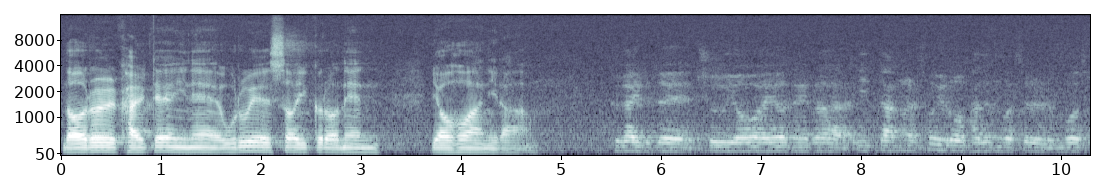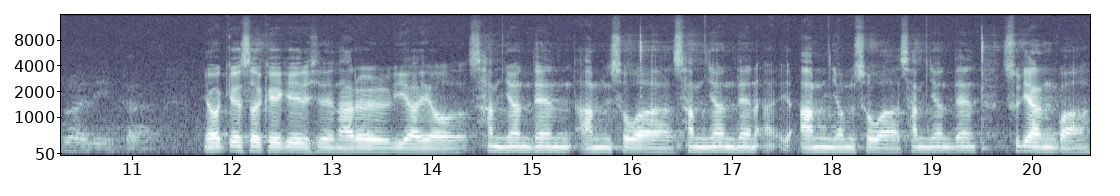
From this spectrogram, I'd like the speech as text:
너를 갈대인의 우르에서 이끌어낸 여호와니라 그가 이르되 주 여호와여 내가 이 땅을 소유로 받은 것을 무엇으로 알리이까? 여호와께서 그에게 이르시되 나를 위하여 3년 된 암소와 3년 된 암염소와 3년 된 수량과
